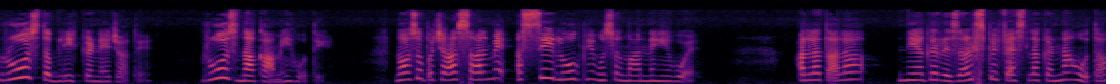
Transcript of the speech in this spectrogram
روز تبلیغ کرنے جاتے، روز ناکامی ہوتی۔ نو سو پچاس سال میں اسی لوگ بھی مسلمان نہیں ہوئے۔ اللہ تعالیٰ نے اگر رزلٹس پہ فیصلہ کرنا ہوتا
